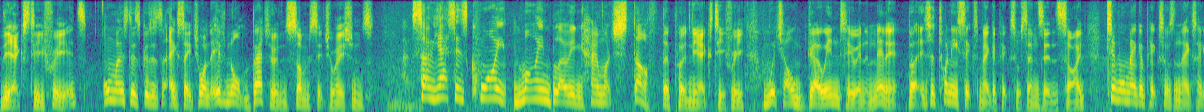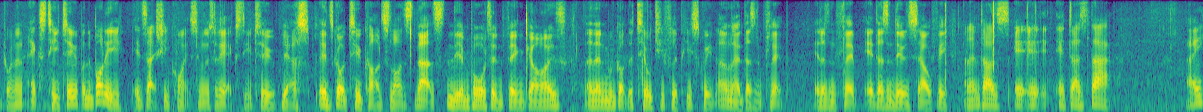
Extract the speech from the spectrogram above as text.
the X-T3. It's almost as good as the X-H1, if not better in some situations. So yes, it's quite mind-blowing how much stuff they put in the X-T3, which I'll go into in a minute, but it's a 26 megapixel sensor inside, two more megapixels than the X-H1 and X-T2, but the body is actually quite similar to the X-T2. Yes, it's got two card slots, that's the important thing, guys. And then we've got the tilty flippy screen. Oh no, it doesn't flip. It doesn't flip. It doesn't do the selfie. And it does, it, it, it does that. Eh?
